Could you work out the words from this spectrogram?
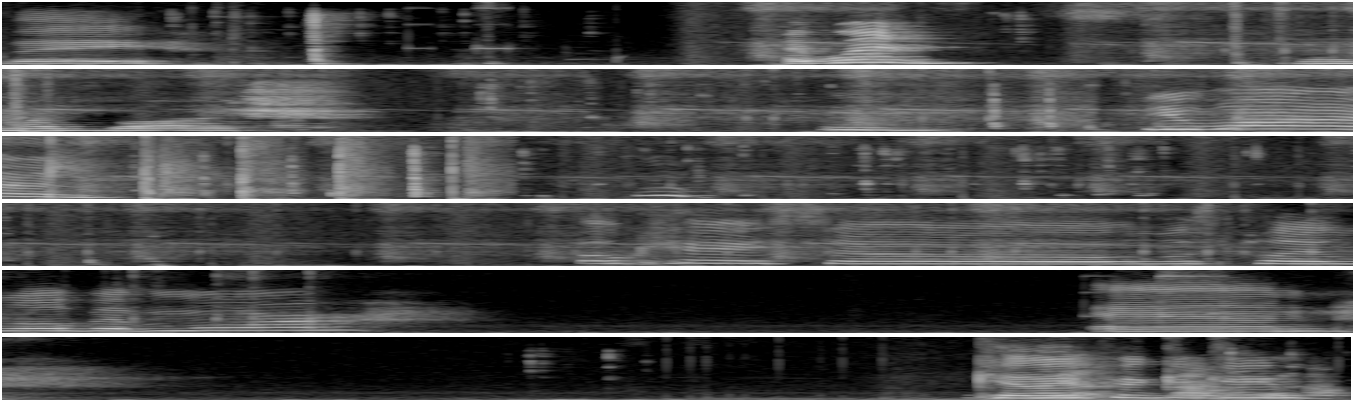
they I win. Oh my gosh. You won! Okay, so let's play a little bit more. And can I pick a I'm game? Gonna,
